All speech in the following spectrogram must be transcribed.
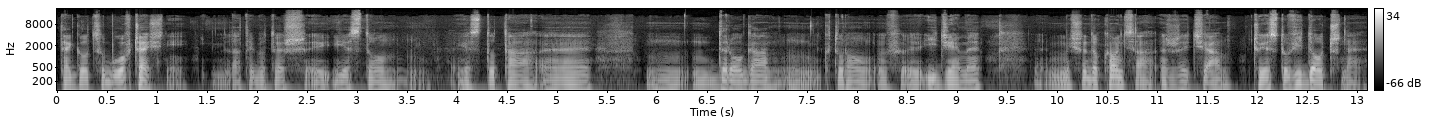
tego, co było wcześniej. Dlatego też jest to, jest to ta e, droga, którą idziemy, myślę, do końca życia. Czy jest to widoczne?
